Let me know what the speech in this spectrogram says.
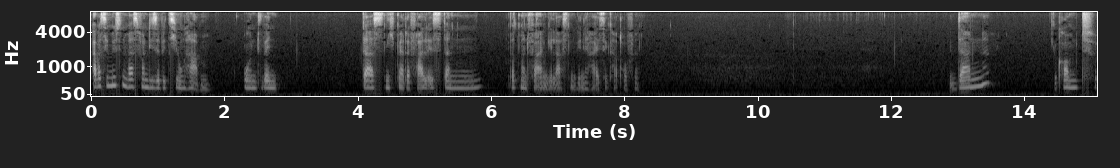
aber sie müssen was von dieser Beziehung haben. Und wenn das nicht mehr der Fall ist, dann wird man fallen gelassen wie eine heiße Kartoffel. Dann kommt,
